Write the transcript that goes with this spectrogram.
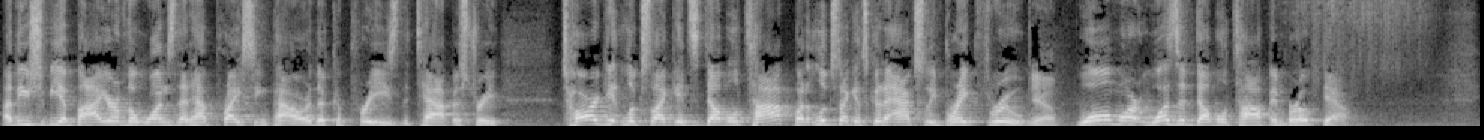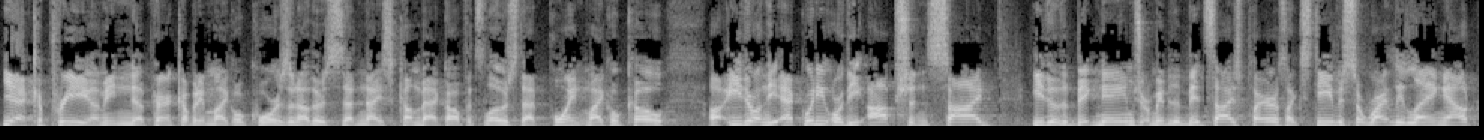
I think you should be a buyer of the ones that have pricing power, the Capris, the Tapestry. Target looks like it's double top, but it looks like it's going to actually break through. Yeah. Walmart was a double top and broke down. Yeah, Capri, I mean, uh, parent company Michael Kors and others a nice comeback off its lows to that point. Michael Kors, uh, either on the equity or the option side, either the big names or maybe the mid-sized players like Steve is so rightly laying out.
